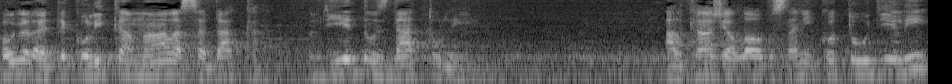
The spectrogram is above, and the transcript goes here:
pogledajte kolika mala sadaka, vrijednost datuli. Ali kaže Allah poslani, ko to udjeli,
